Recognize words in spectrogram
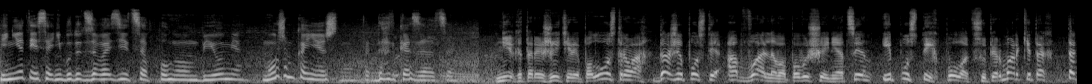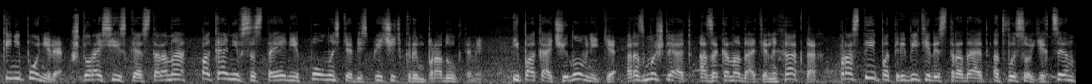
и нет, если они будут завозиться в полном объеме. Можем, конечно, тогда отказаться. Некоторые жители полуострова даже после обвального повышения цен и пустых полок в супермаркетах так и не поняли, что российская сторона пока не в состоянии полностью обеспечить Крым продуктами. И пока чиновники размышляют о законодательных актах, простые потребители страдают от высоких цен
